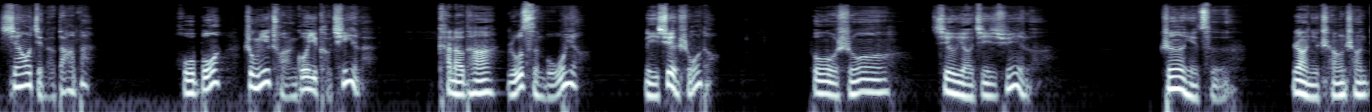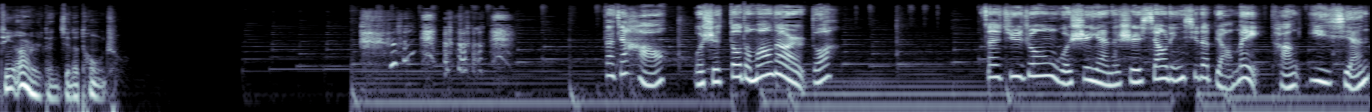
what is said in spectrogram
消减了大半。虎伯终于喘过一口气来，看到他如此模样，李炫说道：“不说就要继续了。这一次，让你尝尝第二等级的痛楚。”大家好，我是豆豆猫的耳朵。在剧中，我饰演的是萧灵溪的表妹唐艺贤。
